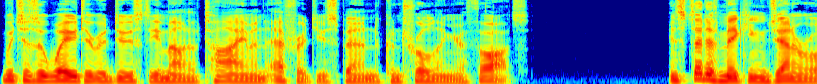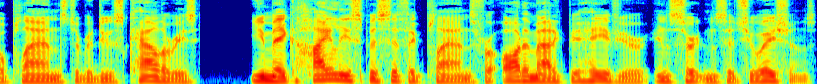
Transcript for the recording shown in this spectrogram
which is a way to reduce the amount of time and effort you spend controlling your thoughts. Instead of making general plans to reduce calories, you make highly specific plans for automatic behavior in certain situations,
